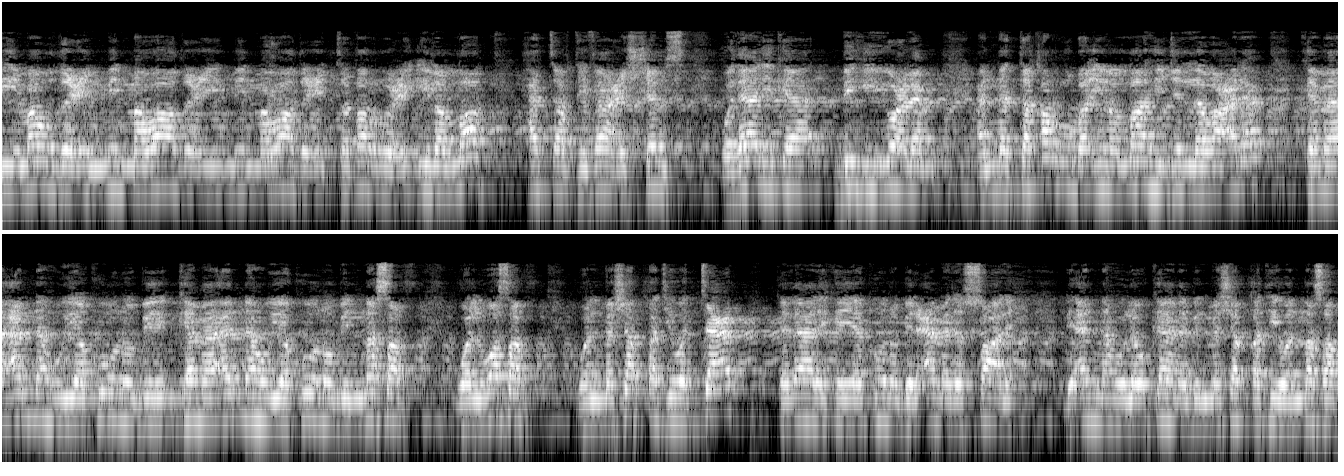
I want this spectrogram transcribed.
في موضع من مواضع من مواضع التضرع إلى الله حتى ارتفاع الشمس. وذلك به يعلم أن التقرب إلى الله جل وعلا كما أنه يكون كما أنه يكون بالنصب والوصب والمشقة والتعب كذلك يكون بالعمل الصالح. لأنه لو كان بالمشقة والنصب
